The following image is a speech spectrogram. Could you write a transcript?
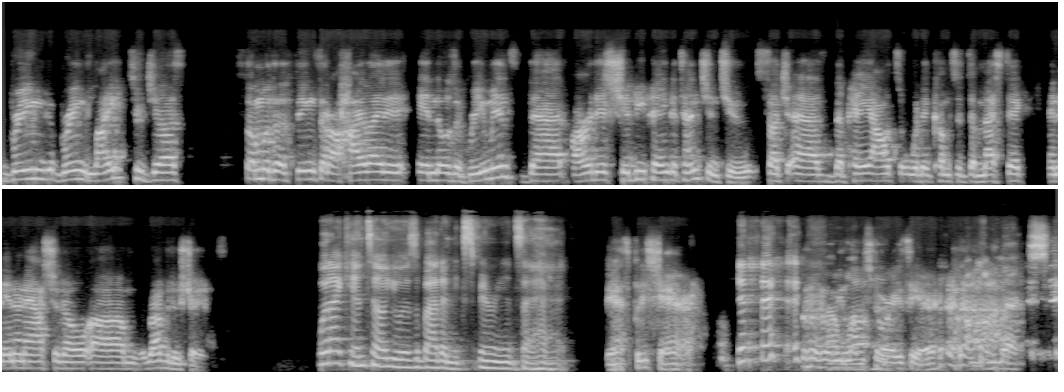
bring bring light to just some of the things that are highlighted in those agreements that artists should be paying attention to, such as the payouts when it comes to domestic and international um, revenue streams. What I can tell you is about an experience I had. Yes, please share. we love stories here. I'm, next.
